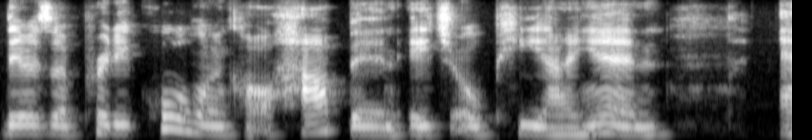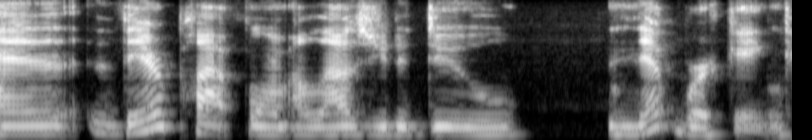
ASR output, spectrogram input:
there's a pretty cool one called Hopin, H O P I N. And their platform allows you to do networking.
